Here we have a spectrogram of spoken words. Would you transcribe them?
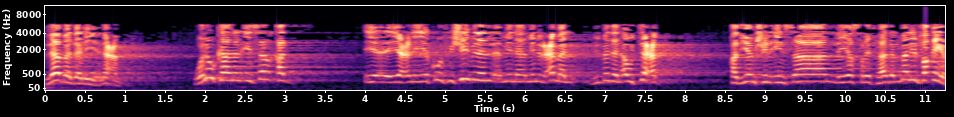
لا بدنية نعم. ولو كان الإنسان قد يعني يكون في شيء من من العمل بالبدن أو التعب قد يمشي الإنسان ليصرف هذا المال للفقير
